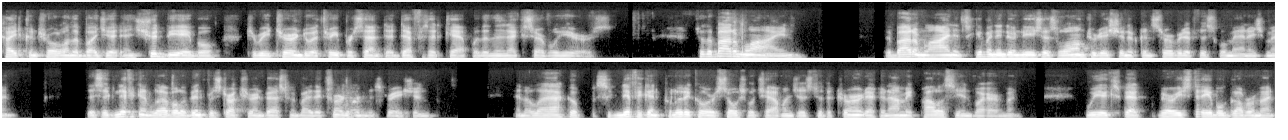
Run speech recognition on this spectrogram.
tight control on the budget and should be able to return to a 3% deficit cap within the next several years. So the bottom line, the bottom line, it's given Indonesia's long tradition of conservative fiscal management, the significant level of infrastructure investment by the current administration and the lack of significant political or social challenges to the current economic policy environment, we expect very stable government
